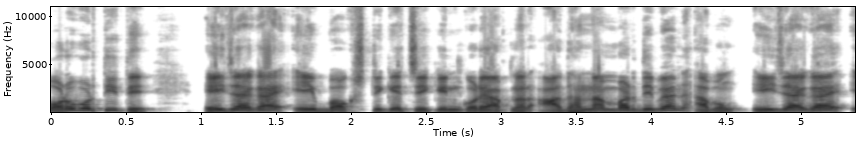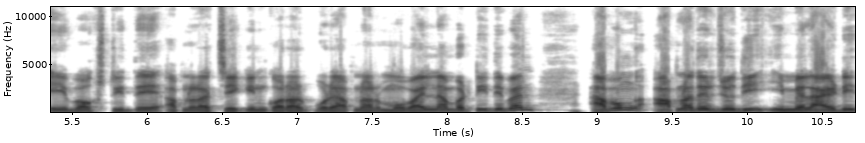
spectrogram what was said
পরবর্তীতে এই জায়গায় এই বক্সটিকে চেক ইন করে আপনার আধার নাম্বার দিবেন এবং এই জায়গায় এই বক্সটিতে আপনারা চেক ইন করার পরে আপনার মোবাইল নাম্বারটি দিবেন এবং আপনাদের যদি ইমেল আইডি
